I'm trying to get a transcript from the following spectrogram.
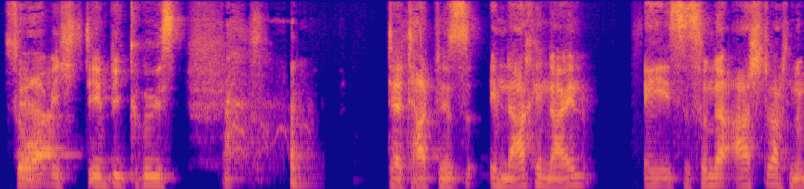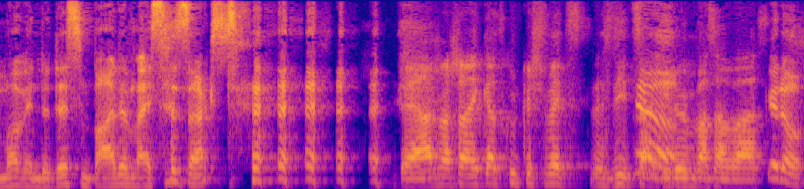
So ja. habe ich den begrüßt. Der tat mir im Nachhinein, ey, ist es so eine Arschlachnummer, wenn du das im Bademeister sagst. Der hat wahrscheinlich ganz gut geschwitzt, die Zeit, ja, die du im Wasser warst. Genau.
